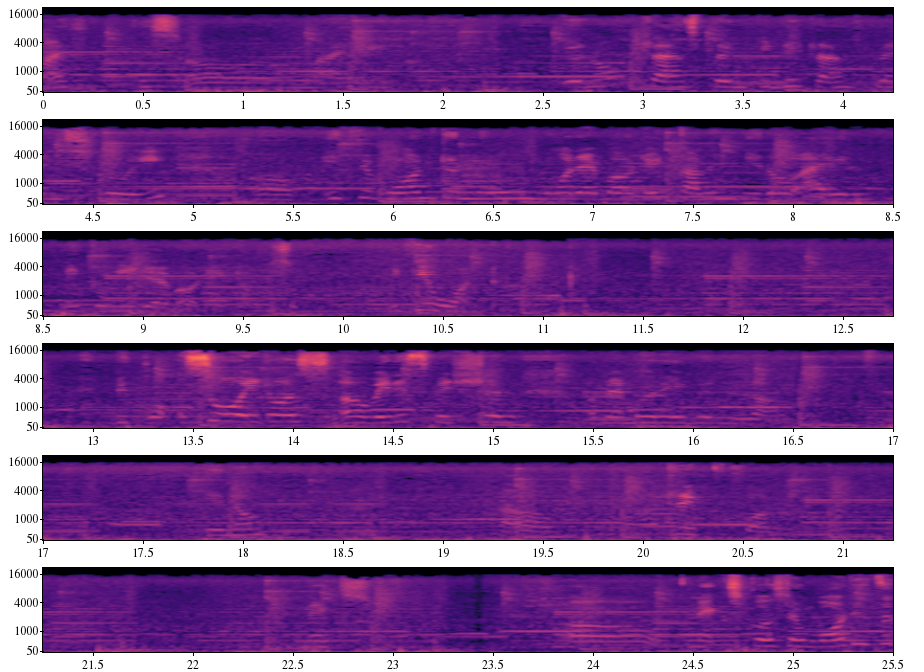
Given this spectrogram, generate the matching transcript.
my uh, my you know transplant kidney transplant story. Uh, if you want to know more about it, comment below. I will make a video about it also. If you want. Because, so it was a very special, memorable. Uh, you know question: What is the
